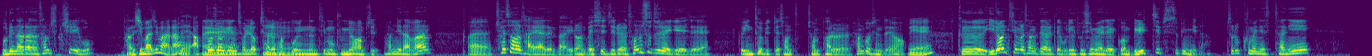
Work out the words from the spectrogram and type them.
우리나라는 37위고 방심하지 마라. 네, 압도적인 네. 전력차를 네. 갖고 있는 팀은 분명합니다만 네, 최선을 다해야 된다 이런 메시지를 선수들에게 이제 그 인터뷰 때 전, 전파를 한 것인데요. 예. 그 이런 팀을 상대할 때 우리가 조심해야 될 건 밀집 수비입니다. 투르크메니스탄이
